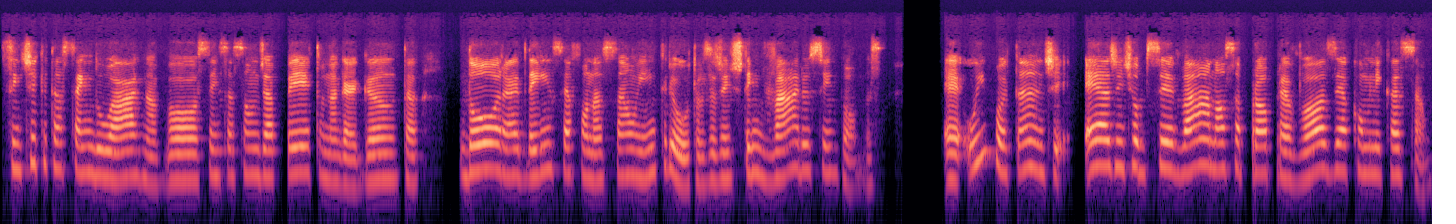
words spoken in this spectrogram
sentir que está saindo ar na voz, sensação de aperto na garganta, dor, ardência, afonação, entre outros. A gente tem vários sintomas. É, o importante é a gente observar a nossa própria voz e a comunicação.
